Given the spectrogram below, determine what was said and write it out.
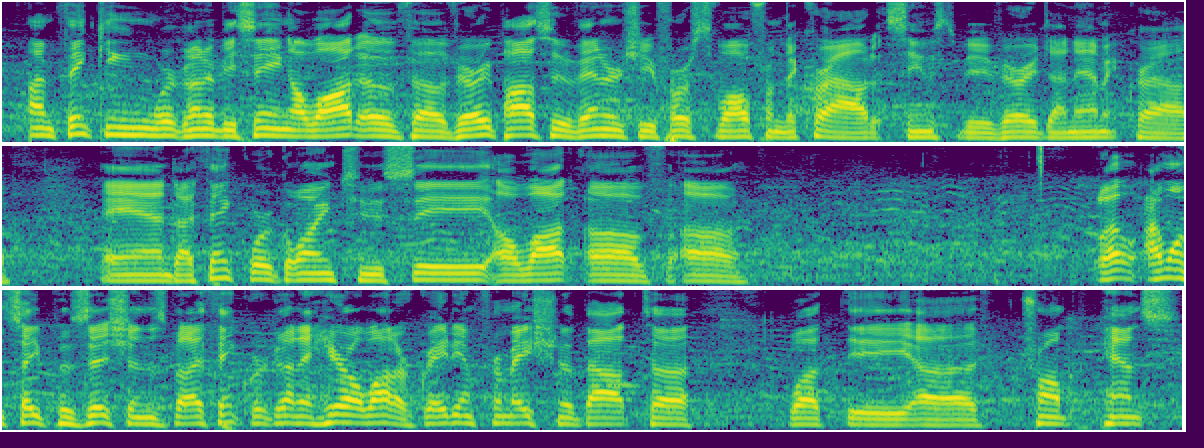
I'm thinking we're going to be seeing a lot of uh, very positive energy, first of all, from the crowd. It seems to be a very dynamic crowd. And I think we're going to see a lot of, uh, well, I won't say positions, but I think we're going to hear a lot of great information about uh, what the uh, Trump Pence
